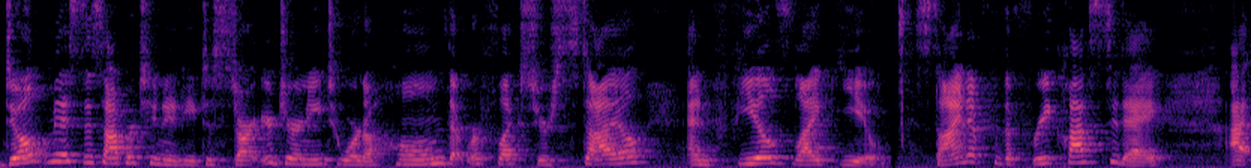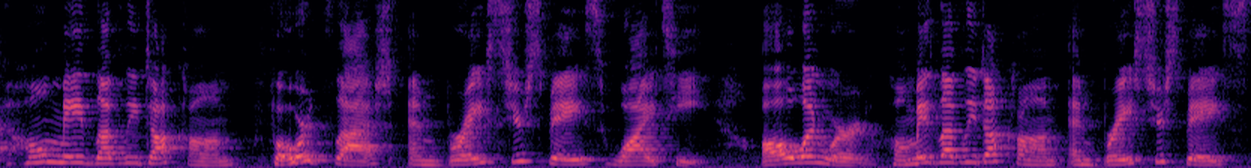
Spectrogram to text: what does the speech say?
Don't miss this opportunity to start your journey toward a home that reflects your style and feels like you. Sign up for the free class today at homemadelovely.com forward slash embrace your space YT all one word, homemadelovely.com, embrace your space,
